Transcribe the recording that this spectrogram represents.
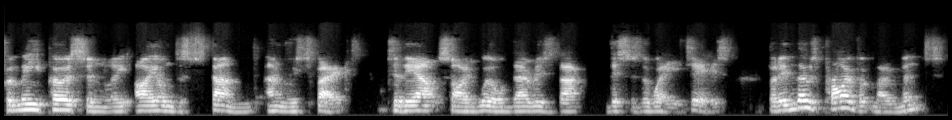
for me personally, I understand and respect to the outside world, there is that this is the way it is. But in those private moments,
